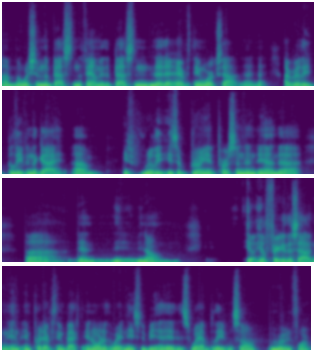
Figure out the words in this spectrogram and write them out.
um, I wish him the best and the family the best, and that everything works out. And I really believe in the guy. Um, he's really he's a brilliant person, and and uh, uh, and you know he'll he'll figure this out and, and, and, put everything back in order the way it needs to be. It's the way I believe, and so I'm rooting for him.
